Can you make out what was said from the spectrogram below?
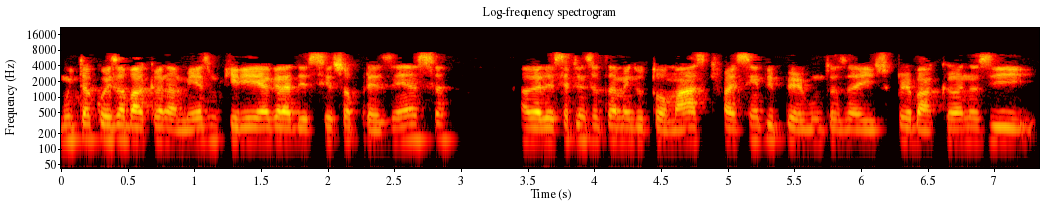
Muita coisa bacana mesmo. Queria agradecer sua presença. Agradecer a presença também do Tomás, que faz sempre perguntas aí super bacanas. E,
